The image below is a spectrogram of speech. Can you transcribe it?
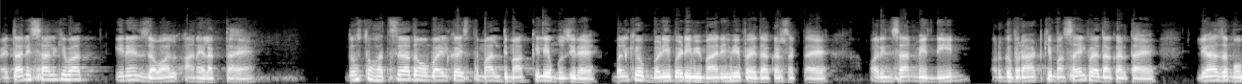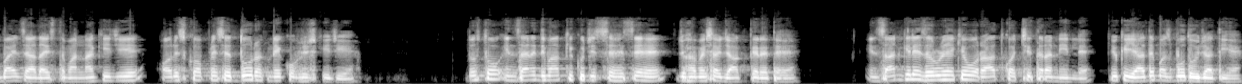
पैंतालीस साल के बाद इन्हें जवाल आने लगता है। दोस्तों, हद से ज़्यादा मोबाइल का इस्तेमाल दिमाग के लिए मुजिर है, बल्कि वो बड़ी बड़ी बीमारी भी पैदा कर सकता है और इंसान में नींद और घबराहट के मसाइल पैदा करता है। लिहाजा मोबाइल ज़्यादा इस्तेमाल ना कीजिए और इसको अपने से दूर रखने की कोशिश कीजिए। दोस्तों, इंसानी दिमाग के कुछ हिस्से ऐसे हैं जो हमेशा जागते रहते हैं। इंसान के लिए ज़रूरी है कि वो रात को अच्छी तरह नींद ले, क्योंकि यादें मज़बूत हो जाती है।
